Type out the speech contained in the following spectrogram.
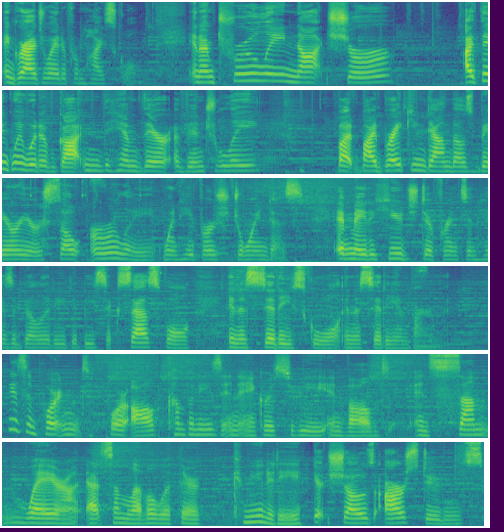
and graduated from high school. And I'm truly not sure. I think we would have gotten him there eventually, but by breaking down those barriers so early when he first joined us, it made a huge difference in his ability to be successful in a city school, in a city environment. It's important for all companies in Anchorage to be involved in some way or at some level with their community. It shows our students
